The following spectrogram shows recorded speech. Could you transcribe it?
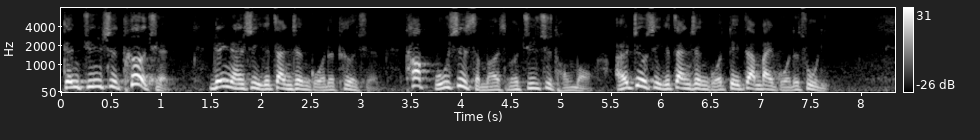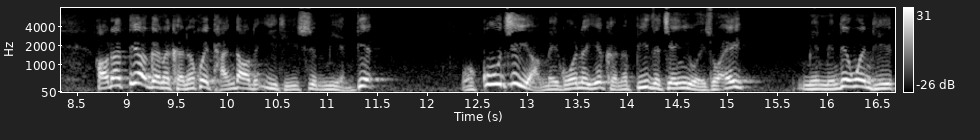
跟军事特权，仍然是一个战胜国的特权，它不是什么什么军事同盟，而就是一个战胜国对战败国的处理。好，那第二个呢可能会谈到的议题是缅甸。我估计啊，美国呢也可能逼着菅义伟说：“哎，缅缅甸问题，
